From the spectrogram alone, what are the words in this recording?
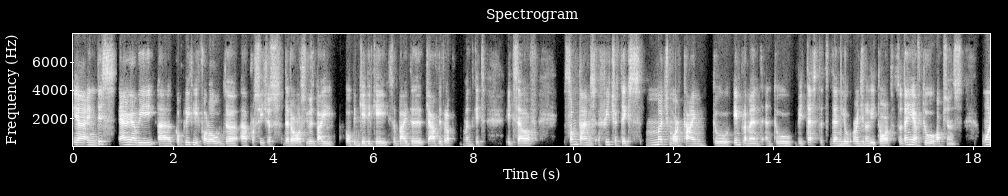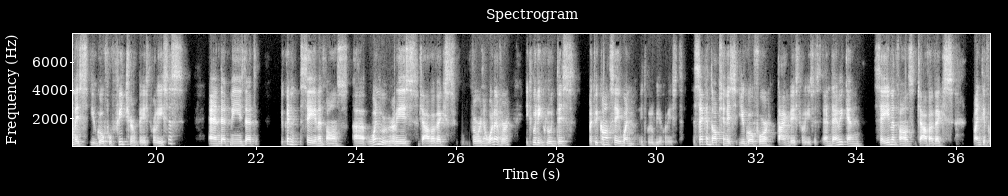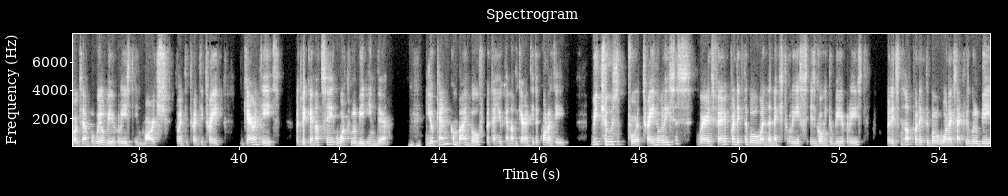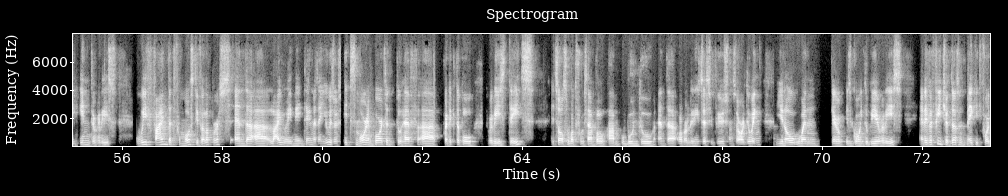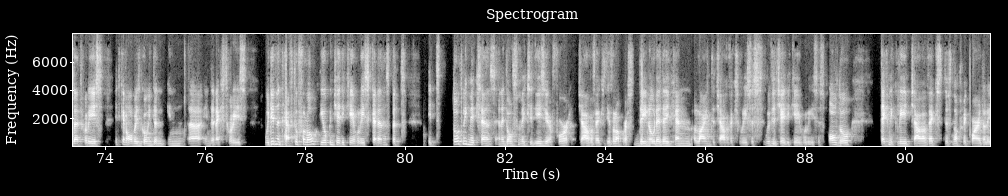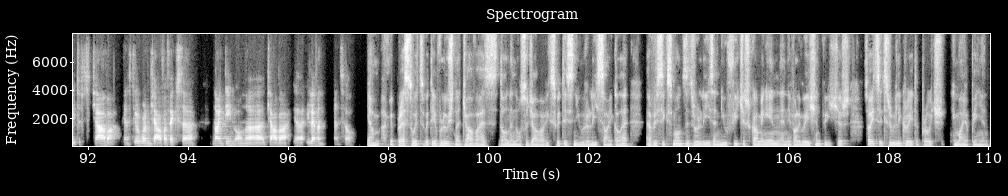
Yeah, in this area, we uh, completely follow the uh, procedures that are also used by OpenJDK, so by the Java development kit itself. Sometimes a feature takes much more time to implement and to be tested than you originally thought. So then you have two options. One is you go for feature based releases, and that means that you can say in advance uh, when we release JavaFX version, whatever, it will include this, but we can't say when it will be released. The second option is you go for time based releases, and then we can say in advance JavaFX 20, for example, will be released in March 2023, guaranteed, but we cannot say what will be in there. Mm-hmm. You can combine both, but then you cannot guarantee the quality. We choose for train releases where it's very predictable when the next release is going to be released, but it's not predictable what exactly will be in the release. We find that for most developers and uh, uh, library maintainers and users, it's more important to have uh, predictable release dates. It's also what, for example, um, Ubuntu and uh, other Linux distributions are doing. You know when there is going to be a release, and if a feature doesn't make it for that release, it can always go in the, in, uh, in the next release. We didn't have to follow the OpenJDK release cadence, but it totally makes sense and it also makes it easier for JavaFX developers. They know that they can align the JavaFX releases with the JDK releases. Although technically JavaFX does not require the latest Java, and still run JavaFX uh, 19 on uh Java uh, 11 and so yeah, I'm, I'm, impressed with with the evolution that Java has done, and also JavaFX with this new release cycle. Eh? Every six months, it's release and new features coming in, and evaluation features. So it's it's a really great approach, in my opinion.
